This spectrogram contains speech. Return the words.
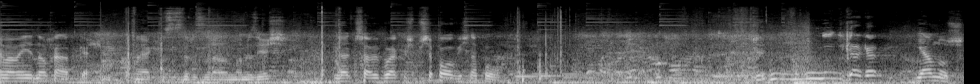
A mamy jedną kanapkę. No jak to z z- mamy zjeść? No, trzeba by było jakoś przepołowić na pół. Nie, nie, garga. Ja mam nóż.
